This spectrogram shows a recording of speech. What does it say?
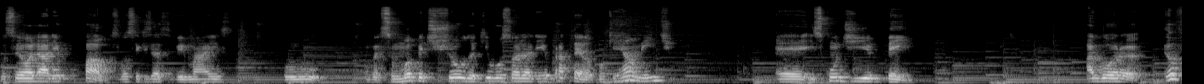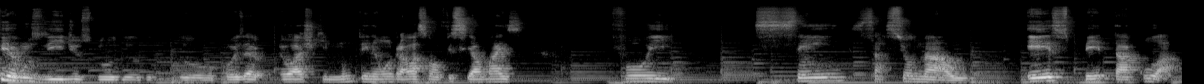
você olharia para o palco. Se você quisesse ver mais o, o Muppet Show daqui, você olharia para a tela, porque realmente é, escondia bem. Agora, eu vi alguns vídeos do, do, do, do, coisa, eu acho que não tem nenhuma gravação oficial, mas foi sensacional, espetacular.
